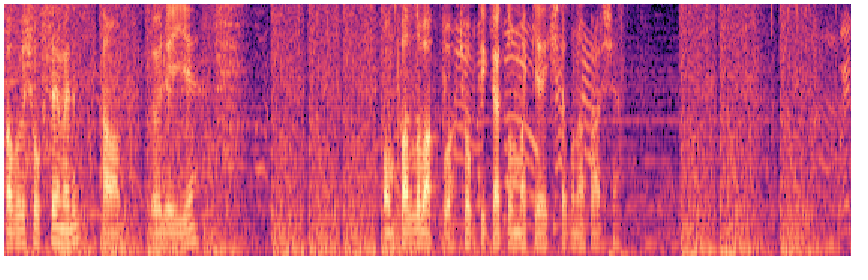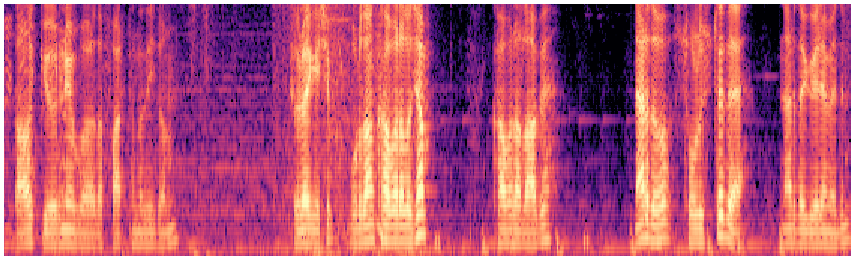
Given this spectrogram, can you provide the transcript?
Cover'ı çok sevmedim. Tamam. Böyle iyi. Pompalı bak bu. Çok dikkatli olmak gerek işte buna karşı. Dağlık görünüyor bu arada. Farkında değil onun. Şuraya geçip buradan cover alacağım. Cover al abi. Nerede o? Sol üstte de. Nerede göremedim.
